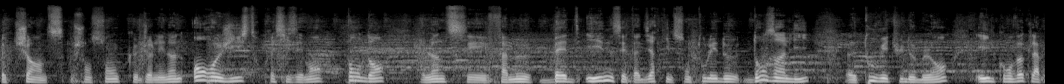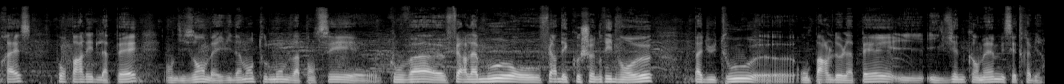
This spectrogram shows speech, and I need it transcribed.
a Chance, chanson que John Lennon enregistre précisément pendant l'un de ces fameux bed-in, c'est-à-dire qu'ils sont tous les deux dans un lit, euh, tout vêtus de blanc, et ils convoquent la presse pour parler de la paix, en disant, bah, évidemment, tout le monde va penser euh, qu'on va euh, faire l'amour ou faire des cochonneries devant eux. Pas du tout, on parle de la paix, ils viennent quand même, et c'est très bien.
